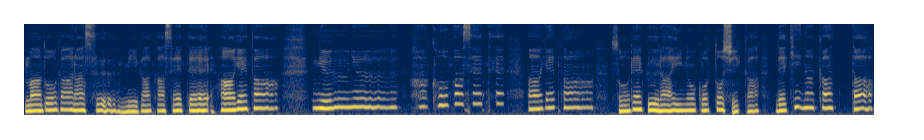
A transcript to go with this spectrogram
窓ガラス磨かせてあげた。牛乳運ばせてあげた。それぐらいのことしかできなかった。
